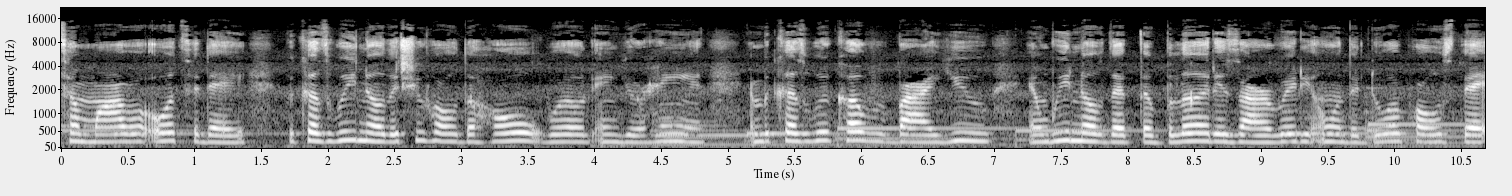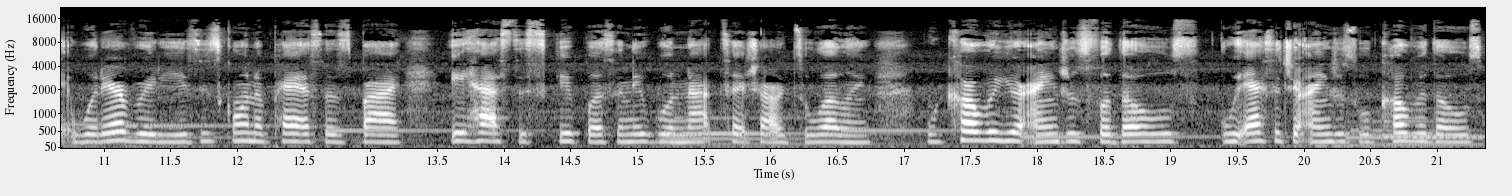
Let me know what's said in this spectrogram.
tomorrow or today because we know that you hold the whole world in your hand and because we're covered by you and we know that the blood is already on the doorpost that whatever it is it's going to pass us by it has to skip us and it will not touch our dwelling we cover your angels for those we ask that your angels will cover those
